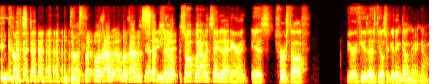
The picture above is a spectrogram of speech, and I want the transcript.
it does. it does. But look, I look, I would say so, that. So what I would say to that, Aaron, is first off, very few of those deals are getting done right now.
